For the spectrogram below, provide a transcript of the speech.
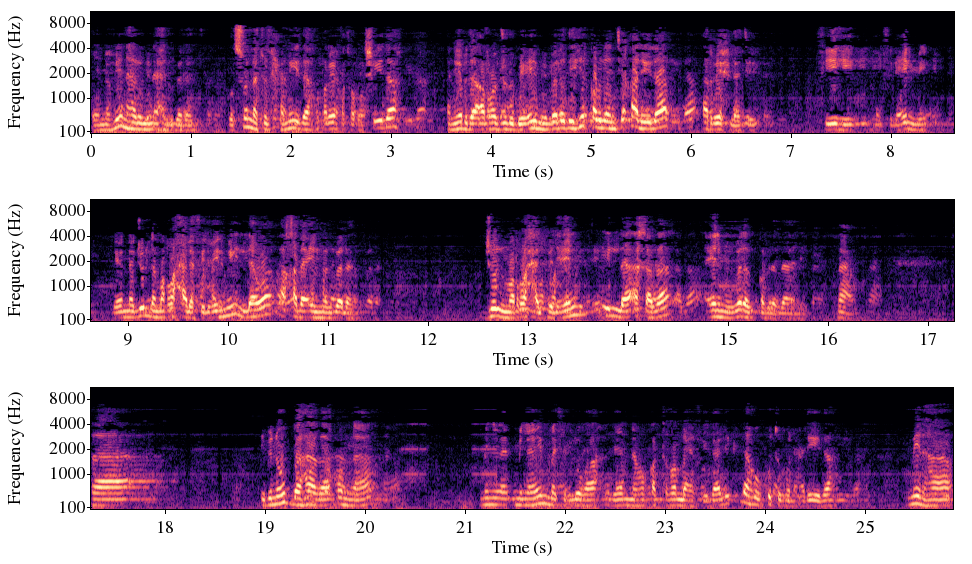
فإنه ينهل من أهل البلد. وسنة الحميدة وطريقة الرشيدة أن يبدأ الرجل بعلم بلده قبل الانتقال إلى الرحلة. فيه في العلم لأن جل من رحل في العلم إلا وأخذ علم البلد. جل من رحل في العلم إلا أخذ علم البلد قبل ذلك. نعم. فابن أبا هذا قلنا من من أئمة اللغة لأنه قد تطلع في ذلك له كتب عديدة. منها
